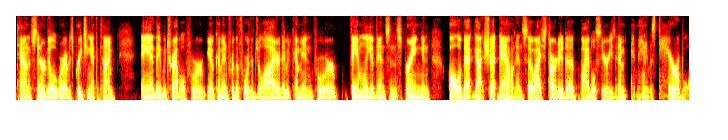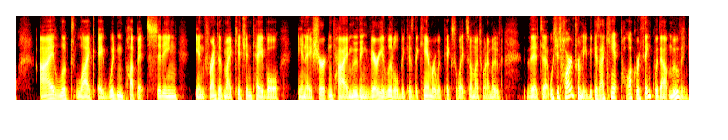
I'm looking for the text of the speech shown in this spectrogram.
town of Centerville where I was preaching at the time, and they would travel for you know come in for the Fourth of July or they would come in for family events in the spring and all of that got shut down. And so I started a Bible series, and, man, it was terrible. I looked like a wooden puppet sitting in front of my kitchen table in a shirt and tie, moving very little because the camera would pixelate so much when I moved. That uh, which is hard for me because I can't talk or think without moving.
